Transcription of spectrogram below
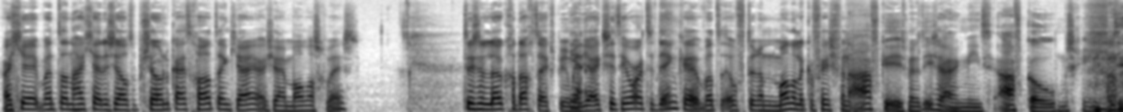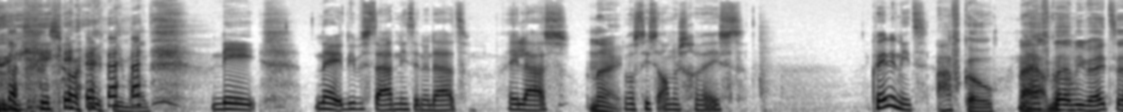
Had je, want dan had jij dezelfde persoonlijkheid gehad, denk jij, als jij een man was geweest? Het is een leuk gedachte-experiment. Ja. Ja. ik zit heel hard te denken wat, of er een mannelijke versie van Aafke is. Maar dat is eigenlijk niet. Aafko misschien. Zo heet niemand. Nee, nee, die bestaat niet inderdaad. Helaas. Nee, Er was iets anders geweest. Ik weet het niet. Aafko. Nou ja, wie weet uh,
